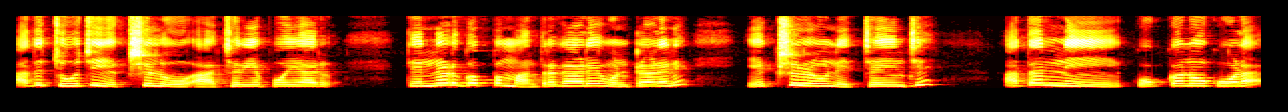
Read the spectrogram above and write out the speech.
అది చూచి యక్షులు ఆశ్చర్యపోయారు. తిన్నడు గొప్ప మంత్రగాడే ఉంటాడని యక్షులు నిశ్చయించి అతన్ని కుక్కను కూడా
